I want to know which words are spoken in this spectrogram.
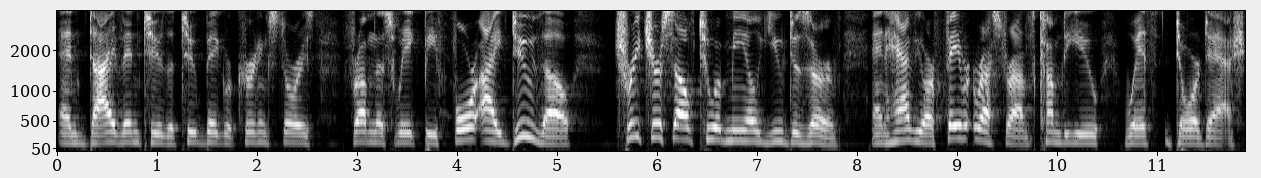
and dive into the two big recruiting stories from this week. Before I do, though, treat yourself to a meal you deserve and have your favorite restaurants come to you with DoorDash.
